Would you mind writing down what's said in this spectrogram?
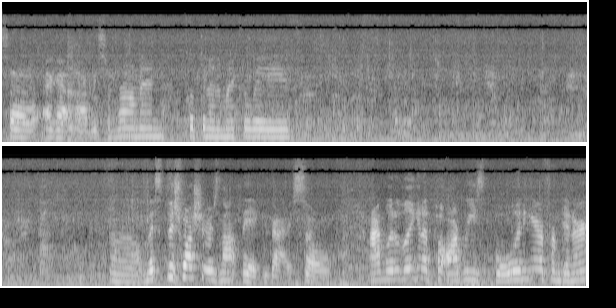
So I got Aubrey some ramen, cooking in the microwave. Um, this dishwasher is not big, you guys. So I'm literally going to put Aubrey's bowl in here from dinner,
